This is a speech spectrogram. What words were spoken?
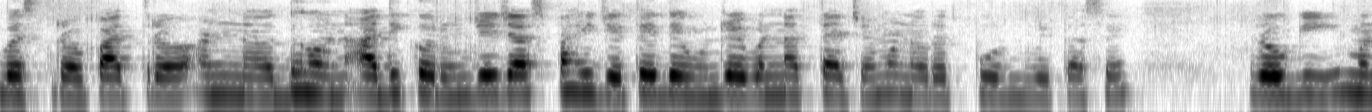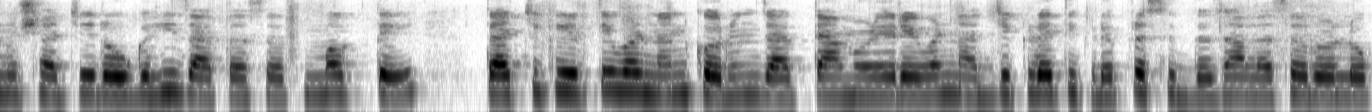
वस्त्र पात्र अन्न धन आदी करून जे जास्त पाहिजे ते देऊन रेवणनाथ त्याचे मनोरथ पूर्ण देत असे. रोगी मनुष्याचे रोगही जात असत. मग ते त्याची कीर्ती वर्णन करून जात. त्यामुळे रेवणनाथ जिकडे तिकडे प्रसिद्ध झाला. सर्व लोक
